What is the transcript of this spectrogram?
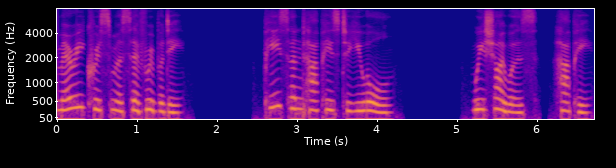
Merry Christmas everybody. Peace and happies to you all. Wish I was happy.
